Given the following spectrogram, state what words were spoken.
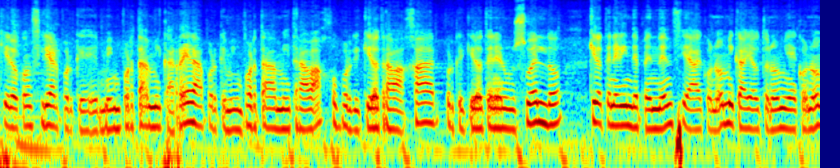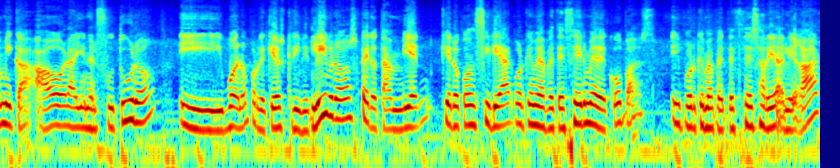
Quiero conciliar porque me importa mi carrera, porque me importa mi trabajo, porque quiero trabajar, porque quiero tener un sueldo, quiero tener independencia económica y autonomía económica ahora y en el futuro. Y bueno, porque quiero escribir libros, pero también quiero conciliar porque me apetece irme de copas y porque me apetece salir a ligar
